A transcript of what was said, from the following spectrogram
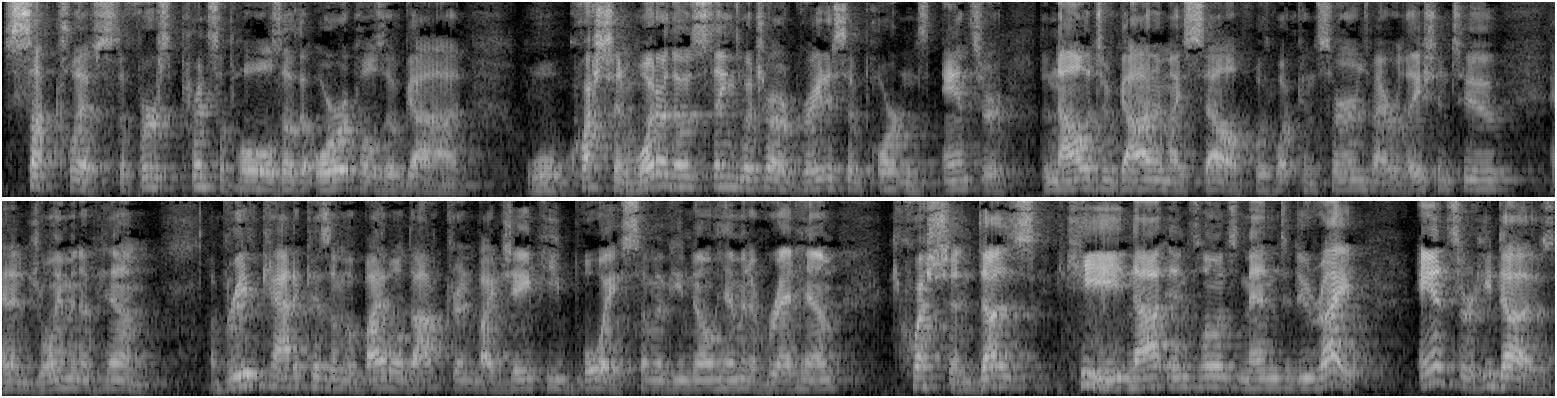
Sutcliffe's, the first principles of the oracles of God. Question What are those things which are of greatest importance? Answer The knowledge of God and myself, with what concerns my relation to and enjoyment of Him. A Brief Catechism of Bible Doctrine by J.P. Boyce. Some of you know him and have read him. Question Does he not influence men to do right? Answer He does.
